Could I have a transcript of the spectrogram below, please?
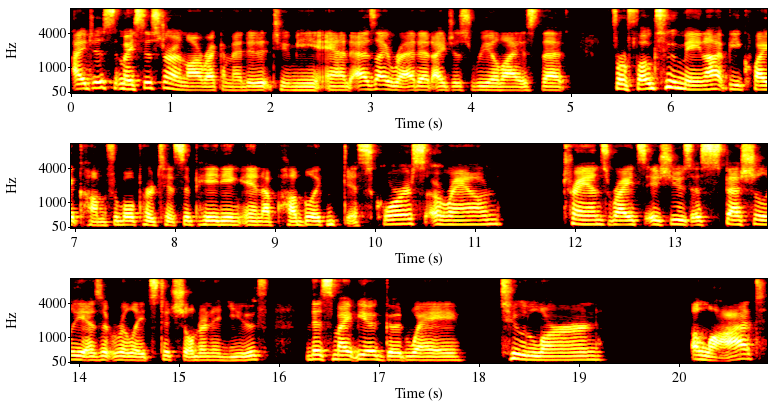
I just, my sister in law recommended it to me. And as I read it, I just realized that for folks who may not be quite comfortable participating in a public discourse around trans rights issues, especially as it relates to children and youth, this might be a good way to learn a lot.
